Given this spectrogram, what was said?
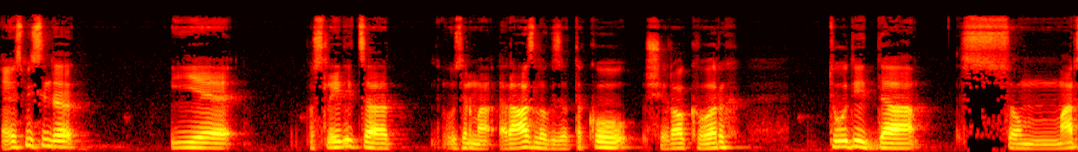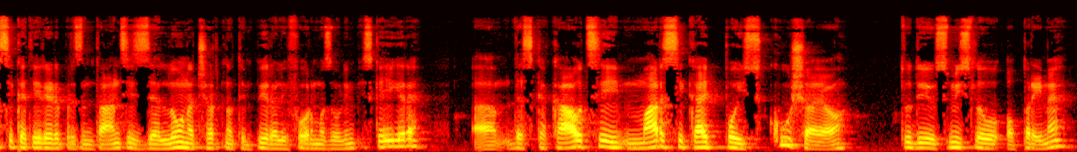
Ja, jaz mislim, da je posledica oziroma razlog za tako širok vrh tudi, da so marsikateri reprezentanci zelo načrtno tempirali formo za olimpijske igre, da skakalci marsikaj poizkušajo tudi v smislu opreme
